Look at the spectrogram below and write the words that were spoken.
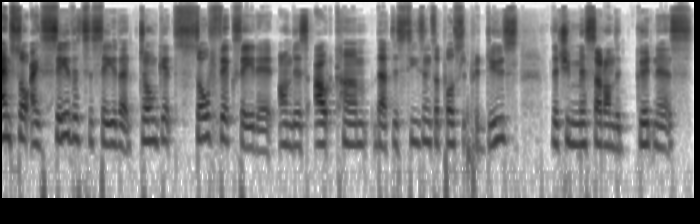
And so I say this to say that don't get so fixated on this outcome that the season's supposed to produce that you miss out on the goodness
